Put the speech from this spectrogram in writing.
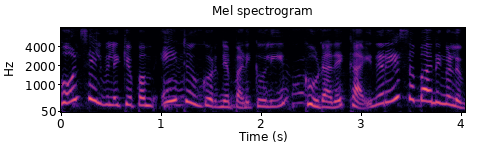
ഹോൾസെയിൽ വിലയ്ക്കൊപ്പം ഏറ്റവും കുറഞ്ഞ പണിക്കൂലിയും കൂടാതെ കൈനിറയ സമ്മാനങ്ങളും.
